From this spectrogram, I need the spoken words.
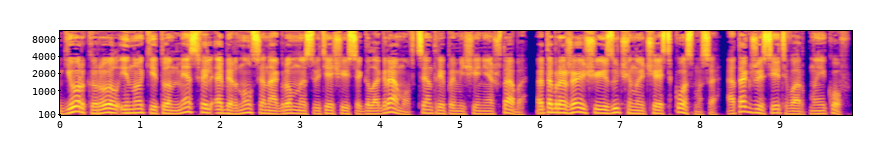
Георг Ройл и Ноки Тон Месфель обернулся на огромную светящуюся голограмму в центре помещения штаба, отображающую изученную часть космоса, а также сеть варп-маяков.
